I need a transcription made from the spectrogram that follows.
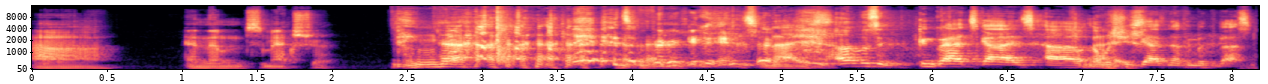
uh, and then some extra. it's a very good answer. Nice. Uh, listen, congrats, guys. Uh, nice. I wish you guys nothing but the best.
